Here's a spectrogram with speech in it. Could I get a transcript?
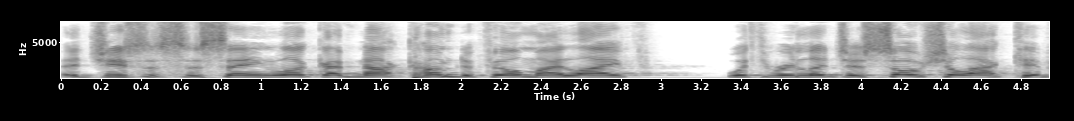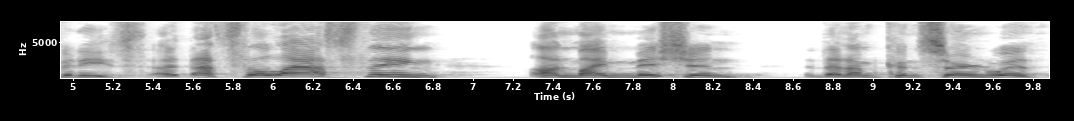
uh, Jesus is saying, Look, I've not come to fill my life with religious social activities. Uh, that's the last thing on my mission that I'm concerned with.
